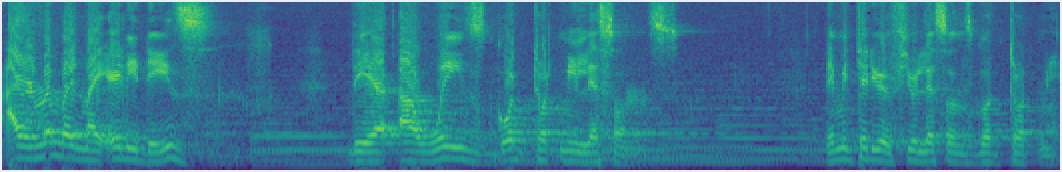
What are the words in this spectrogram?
I remember in my early days, there are ways God taught me lessons. Let me tell you a few lessons God taught me.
